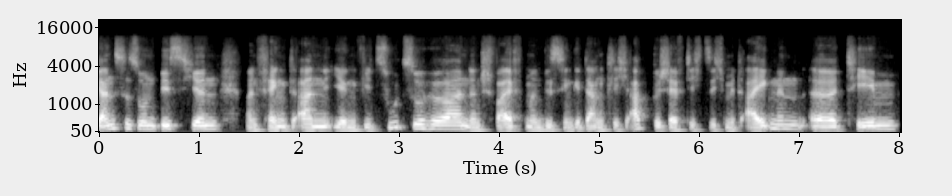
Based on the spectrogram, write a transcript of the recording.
Ganze so ein bisschen, man fängt an irgendwie zuzuhören, dann schweift man ein bisschen gedanklich ab, beschäftigt sich mit eigenen äh, Themen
